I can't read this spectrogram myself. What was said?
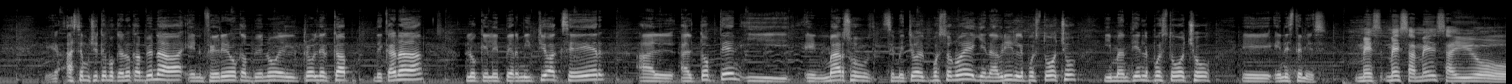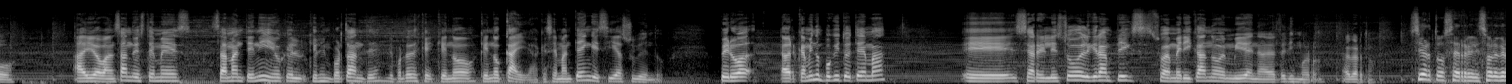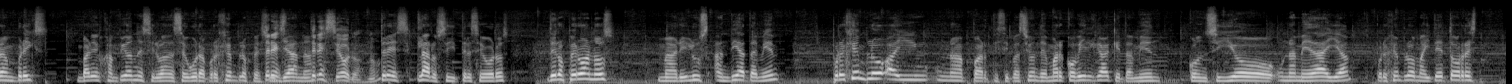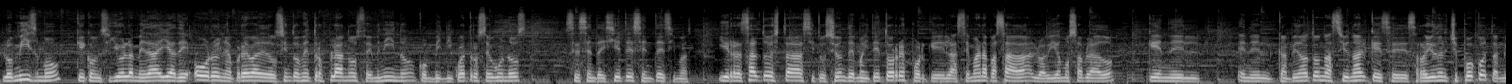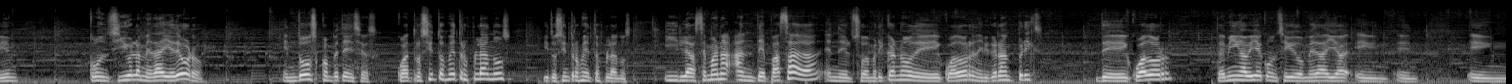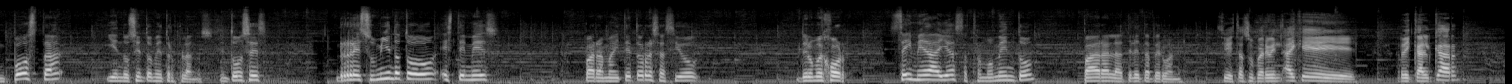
hace mucho tiempo que no campeonaba, en febrero campeonó el Crawler Cup de Canadá, lo que le permitió acceder al, al top 10 y en marzo se metió al puesto 9 y en abril el puesto 8 y mantiene el puesto 8 eh, en este mes. Mes, mes a mes ha ido, ha ido avanzando. Este mes se ha mantenido, que, que es lo importante. Lo importante es que, que no, que no caiga, que se mantenga y siga subiendo. Pero, a, a ver, cambiando un poquito de tema, eh, se realizó el Grand Prix sudamericano en Videna de atletismo, Alberto. Cierto, se realizó el Grand Prix, varios campeones, Silvana Segura, por ejemplo, Jesús Tres, Llana. 13 oros, ¿no? Tres, claro, sí, 13 oros. De los peruanos, Mariluz Andía también. Por ejemplo, hay una participación de Marco Vilga que también consiguió una medalla. Por ejemplo, Maite Torres, lo mismo, que consiguió la medalla de oro en la prueba de 200 metros planos femenino con 24 segundos 67 centésimas. Y resalto esta situación de Maite Torres porque la semana pasada, lo habíamos hablado, que en el, en el campeonato nacional que se desarrolló en el Chipoco también consiguió la medalla de oro en dos competencias, 400 metros planos y 200 metros planos. Y la semana antepasada, en el Sudamericano de Ecuador, en el Grand Prix de Ecuador, también había conseguido medalla en, en- en posta y en 200 metros planos. Entonces, resumiendo todo, este mes para Maite Torres ha sido de lo mejor. Seis medallas hasta el momento para la atleta peruana. Sí, está súper bien. Hay que recalcar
